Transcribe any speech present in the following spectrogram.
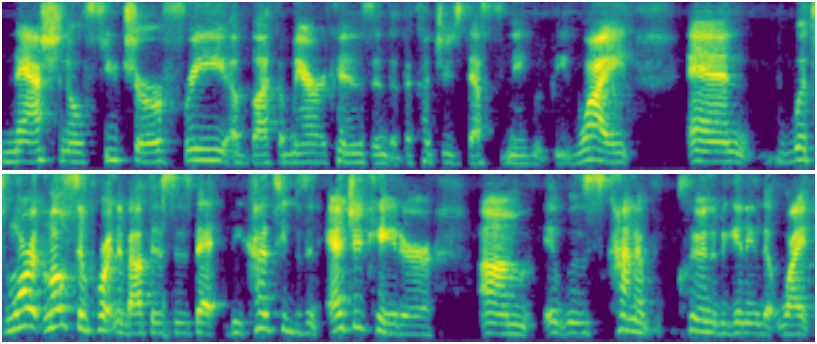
national future free of black Americans and that the country's destiny would be white. And what's more most important about this is that because he was an educator, um, it was kind of clear in the beginning that white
